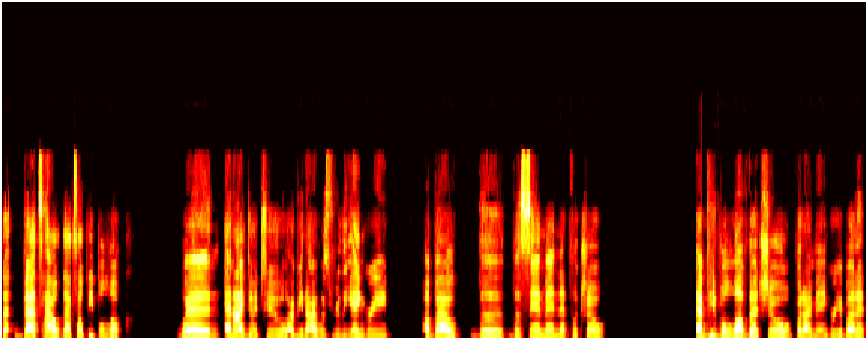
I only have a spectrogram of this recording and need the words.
That that's how that's how people look. When and i do it too. I mean i was really angry about the the sandman netflix show. And people love that show but i'm angry about it.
